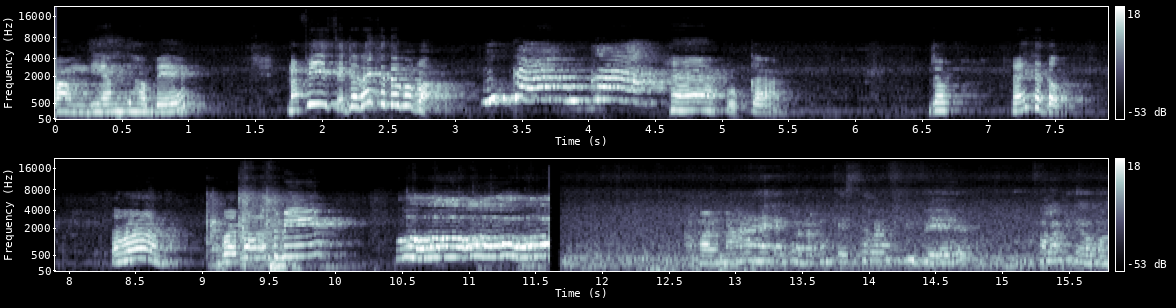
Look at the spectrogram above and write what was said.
পাম দিয়ে আনতে হবে। নাফিস এটা রেখে দাও বাবা। হ্যাঁ পোকা। যাও রেখে দাও। তাহান ভয় পাও তুমি? আমার মা এখন আমাকে সালামি দিবে। সালামি দাও মা।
